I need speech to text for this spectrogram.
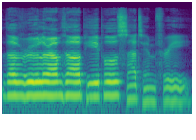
the ruler of the people set him free.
